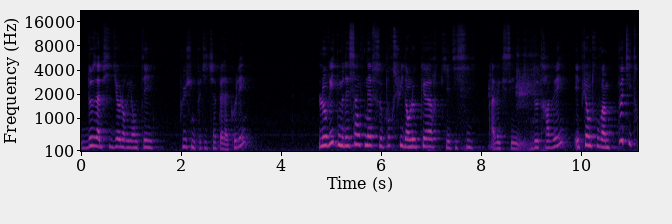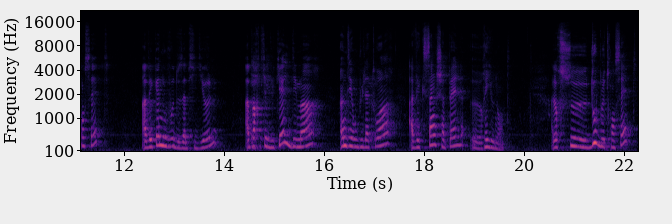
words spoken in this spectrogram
deux absidioles orientées plus une petite chapelle à coller. Le rythme des cinq nefs se poursuit dans le chœur qui est ici avec ses deux travées, et puis on trouve un petit transept avec à nouveau deux absidioles, à partir duquel démarre un déambulatoire avec cinq chapelles euh, rayonnantes. Alors ce double transept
